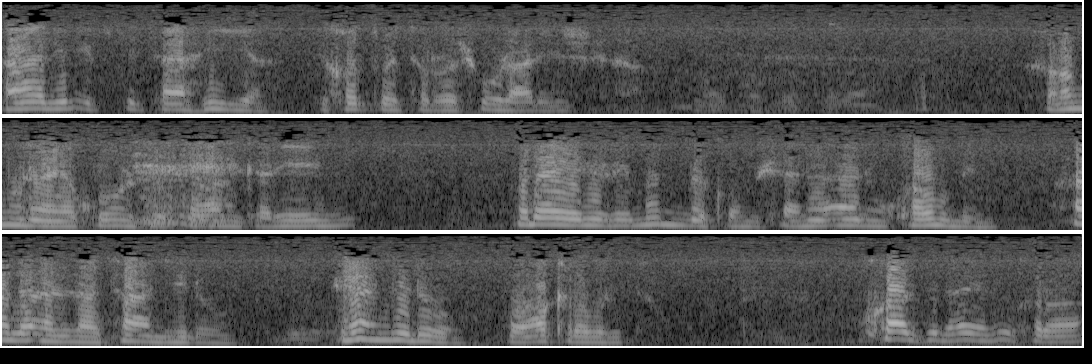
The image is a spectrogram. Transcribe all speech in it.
هذه الافتتاحية لخطوة الرسول عليه السلام. ربنا يقول في القرآن الكريم ولا يجرمنكم شنآن قوم على ألا تعدلوا اعدلوا هو أقرب للتقوى وقال في الآية الأخرى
